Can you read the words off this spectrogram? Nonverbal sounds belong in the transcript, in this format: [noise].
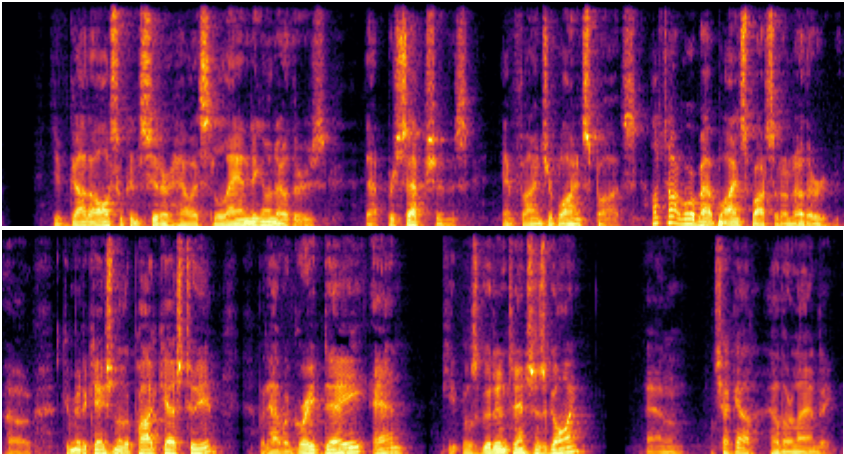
You've got to also consider how it's landing on others, that perceptions, and find your blind spots. I'll talk more about blind spots in another uh, communication of the podcast to you. But have a great day and keep those good intentions going and check out how they're landing.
